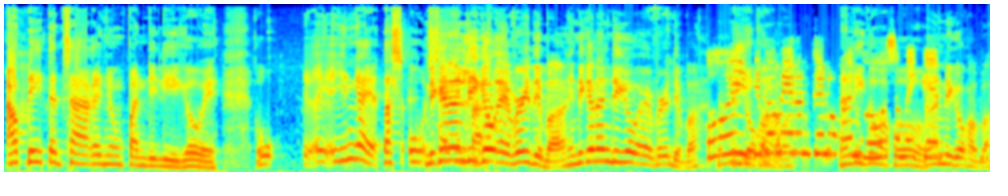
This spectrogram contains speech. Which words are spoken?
outdated sa akin yung panliligaw eh. O, ay- Yun nga eh. Tas, oh, Hindi ka nanligaw pa- ever, di ba? Hindi ka nanligaw ever, di ba? Oy, Nanligaw di ba meron ka nung Naligaw ano, sa may camp? Nanligaw ka ba?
